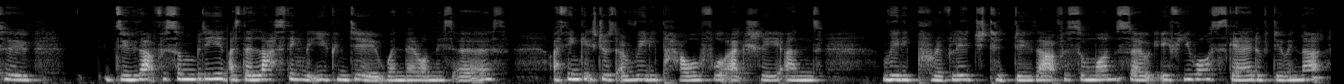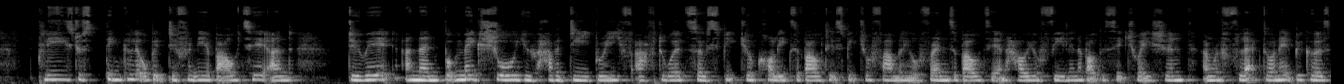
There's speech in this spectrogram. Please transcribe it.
to do that for somebody as the last thing that you can do when they're on this earth. I think it's just a really powerful actually and really privileged to do that for someone. So if you are scared of doing that, please just think a little bit differently about it and do it. And then but make sure you have a debrief afterwards. So speak to your colleagues about it speak to your family or friends about it and how you're feeling about the situation and reflect on it because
